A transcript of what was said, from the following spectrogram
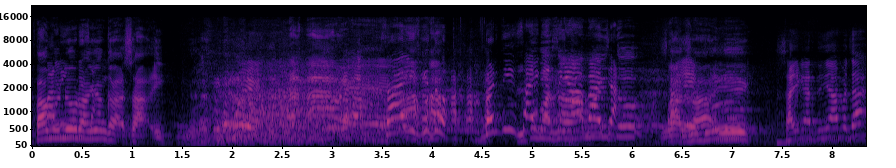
Kamu ini orangnya nggak saik. Saik gitu. Berarti saik artinya apa, Cak? Nggak Saik saik. Saik artinya apa, Cak?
